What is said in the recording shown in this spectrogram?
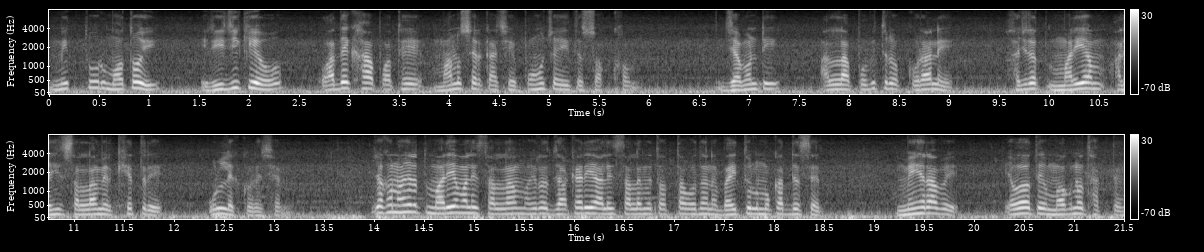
মৃত্যুর মতোই রিজিকেও অদেখা পথে মানুষের কাছে পৌঁছে দিতে সক্ষম। যেমনটি আল্লাহ পবিত্র কোরআনে হজরত মারিয়াম আলি সাল্লামের ক্ষেত্রে উল্লেখ করেছেন। যখন হজরত মারিয়াম আলী সাল্লাম হজরত জাকারিয়া আলী সাল্লামের তত্ত্বাবধানে বাইতুল মোকাদ্দেসের মেহরাবে এবাদতে মগ্ন থাকতেন,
